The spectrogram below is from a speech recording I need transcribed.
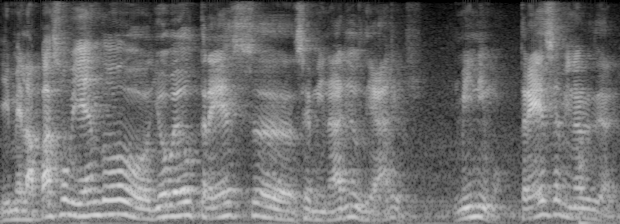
y me la paso viendo, yo veo tres eh, seminarios diarios, mínimo, tres seminarios diarios.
